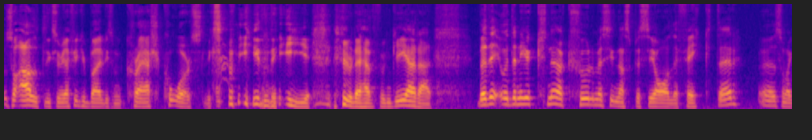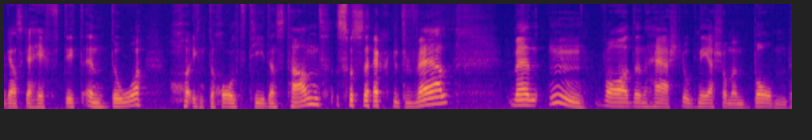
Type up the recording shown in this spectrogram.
så allt liksom, jag fick ju bara liksom crash course liksom in i hur det här fungerar. Men det, och den är ju knökfull med sina specialeffekter eh, som var ganska häftigt ändå. Har inte hållit tidens tand så särskilt väl. Men mm, vad den här slog ner som en bomb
